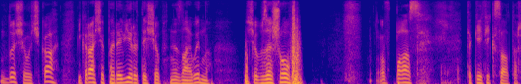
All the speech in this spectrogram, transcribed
до щелчка. І краще перевірити, щоб, не знаю, видно, щоб зайшов в паз такий фіксатор.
